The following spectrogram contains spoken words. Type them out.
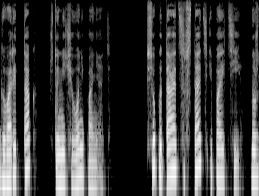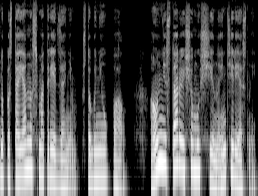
Говорит так, что ничего не понять. Все пытается встать и пойти. Нужно постоянно смотреть за ним, чтобы не упал. А он не старый еще мужчина, интересный.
